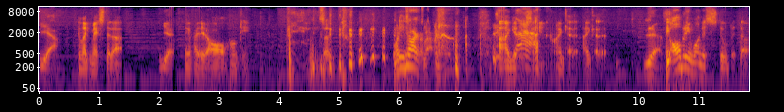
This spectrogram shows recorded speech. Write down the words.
Yeah. and like mixed it up, Yeah. If I did all home team. So, what are you talking about? I get what you're saying. I get it. I get it. Yeah. The Albany one is stupid though.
